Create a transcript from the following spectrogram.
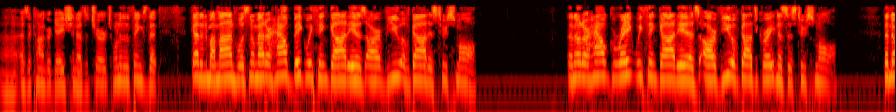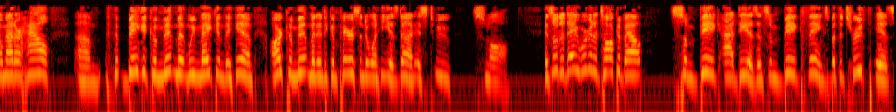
uh, as a congregation, as a church. One of the things that got into my mind was no matter how big we think God is, our view of God is too small. That no matter how great we think God is, our view of God's greatness is too small. That no matter how um, big a commitment we make into Him, our commitment into comparison to what He has done is too small. And so today we're going to talk about some big ideas and some big things, but the truth is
